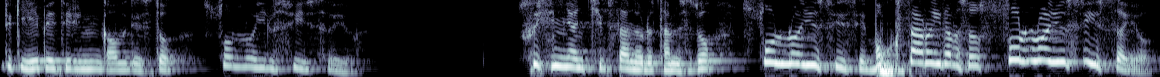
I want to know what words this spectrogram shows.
이렇게 예배 드리는 가운데서도 솔로일 수 있어요. 수십 년 집사 노릇하면서도 솔로일 수 있어요. 목사로 일하면서 솔로일 수 있어요.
